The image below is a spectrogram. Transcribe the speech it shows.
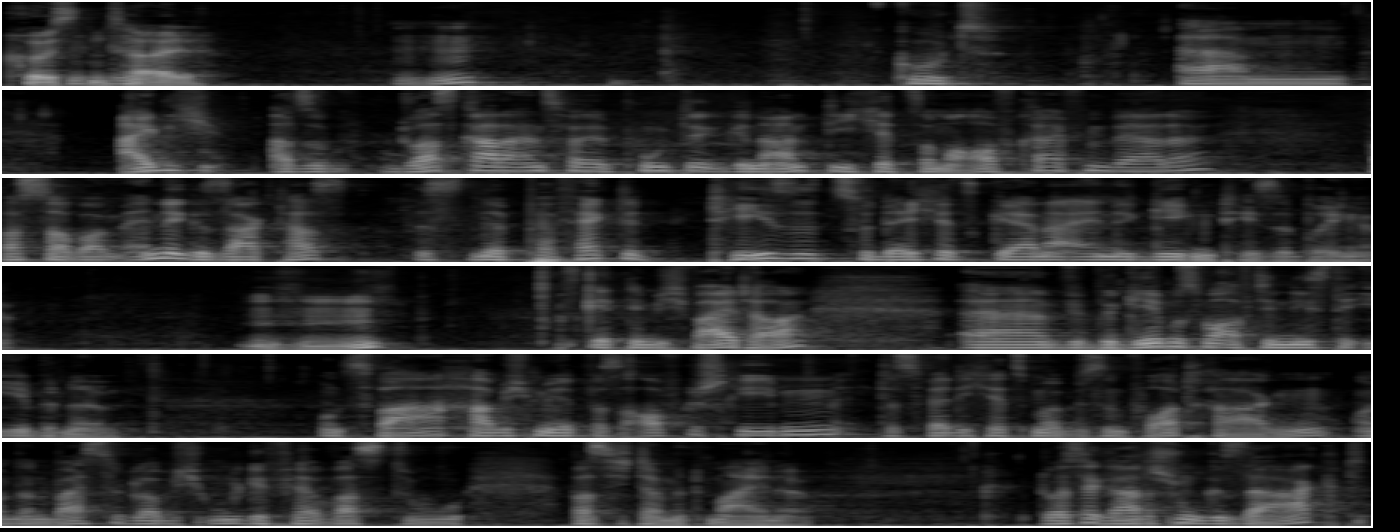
größten mhm. Teil. Mhm. Gut. Ähm, eigentlich, also du hast gerade ein, zwei Punkte genannt, die ich jetzt nochmal aufgreifen werde. Was du aber am Ende gesagt hast, ist eine perfekte These, zu der ich jetzt gerne eine Gegenthese bringe. Mhm. Es geht nämlich weiter. Äh, wir begeben uns mal auf die nächste Ebene. Und zwar habe ich mir etwas aufgeschrieben, das werde ich jetzt mal ein bisschen vortragen und dann weißt du, glaube ich, ungefähr, was du, was ich damit meine. Du hast ja gerade schon gesagt,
